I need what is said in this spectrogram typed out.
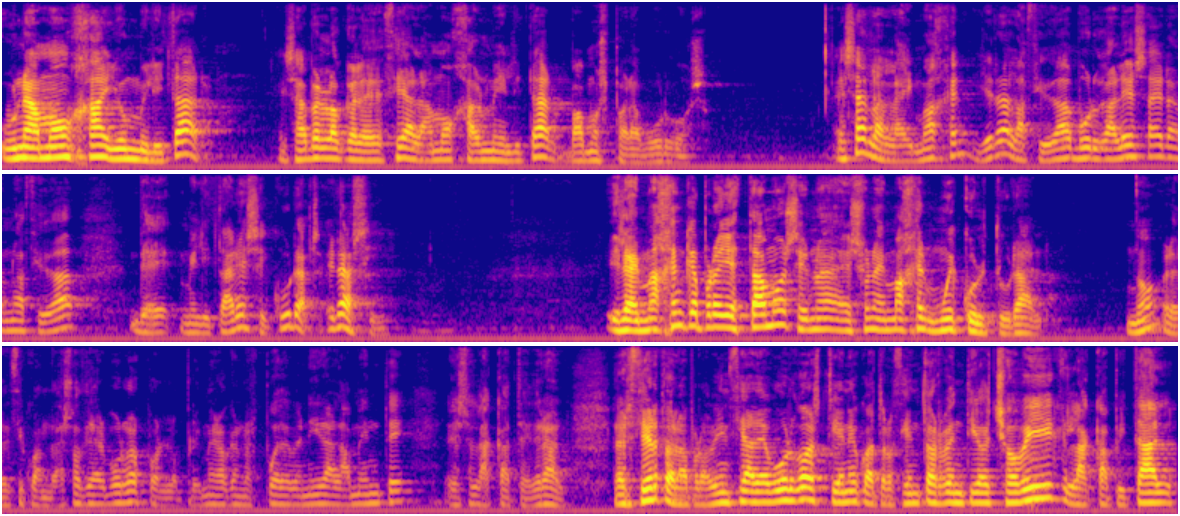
una monja y un militar. ¿Y sabes lo que le decía la monja al militar? Vamos para Burgos. Esa era la imagen, y era la ciudad burgalesa, era una ciudad de militares y curas, era así. Y la imagen que proyectamos es una, imagen muy cultural. ¿no? Es decir, cuando asocias Burgos, pues lo primero que nos puede venir a la mente es la catedral. Es cierto, la provincia de Burgos tiene 428 BIC, la capital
